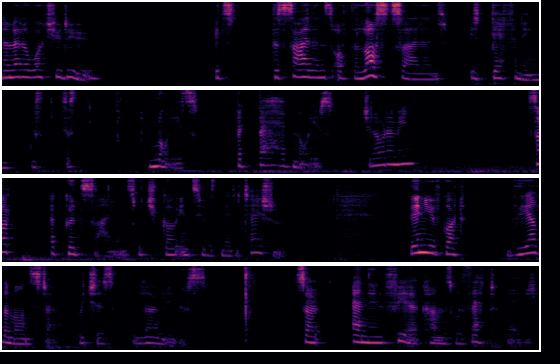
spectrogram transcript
no matter what you do it's the silence of the lost silence is deafening with just noise but bad noise. Do you know what i mean? It's not a good silence which you go into with meditation. Then you've got the other monster which is loneliness. So and then fear comes with that, baby.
